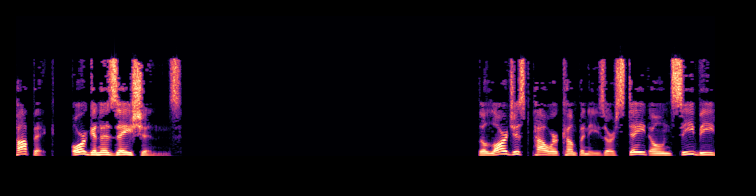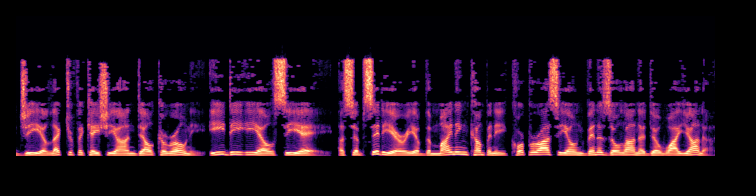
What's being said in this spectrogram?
Topic: Organizations The largest power companies are state-owned CVG Electrificación del Caroni (EDELCA), a subsidiary of the mining company Corporación Venezolana de Guayana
